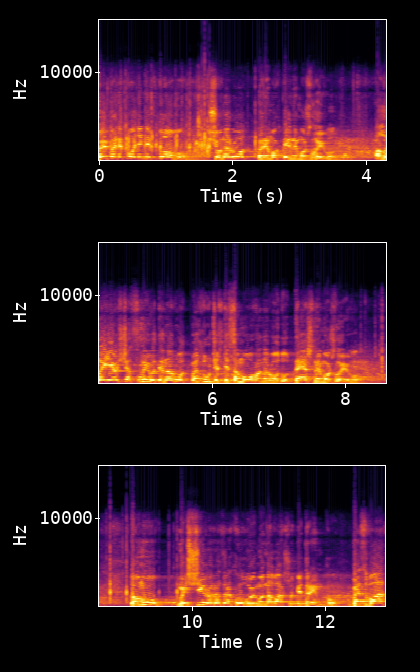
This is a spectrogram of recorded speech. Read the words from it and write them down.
Ми переконані в тому, що народ перемогти неможливо. Але і ощасливити народ без участі самого народу теж неможливо. Тому ми щиро розраховуємо на вашу підтримку. Без вас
